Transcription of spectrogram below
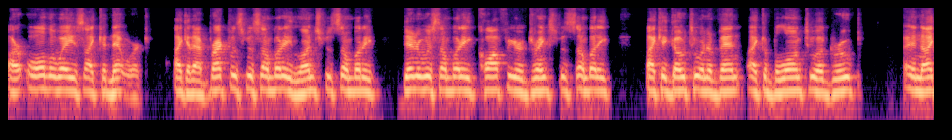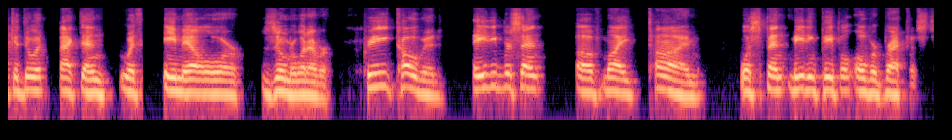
are all the ways I could network. I could have breakfast with somebody, lunch with somebody, dinner with somebody, coffee or drinks with somebody. I could go to an event, I could belong to a group, and I could do it back then with email or Zoom or whatever. Pre COVID, 80% of my time was spent meeting people over breakfast.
